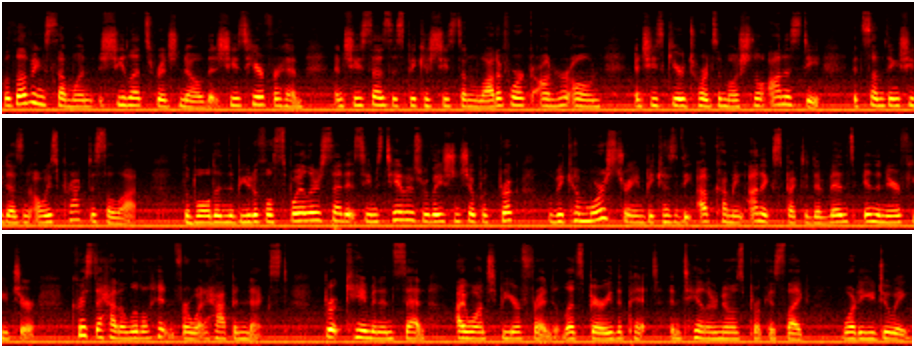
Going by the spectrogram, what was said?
With loving someone, she lets Ridge know that she's here for him, and she says this because she's done a lot of work on her own and she's geared towards emotional honesty. It's something she doesn't always practice a lot. The Bold and the Beautiful spoilers said it seems Taylor's relationship with Brooke will become more strained because of the upcoming unexpected events in the near future. Krista had a little hint for what happened next. Brooke came in and said, I want to be your friend. Let's bury the pit. And Taylor knows Brooke is like, What are you doing?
